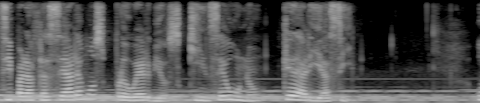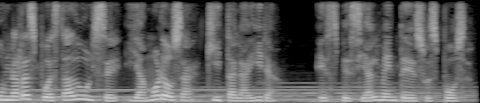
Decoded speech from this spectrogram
Si parafraseáramos Proverbios 15.1, quedaría así. Una respuesta dulce y amorosa quita la ira, especialmente de su esposa.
